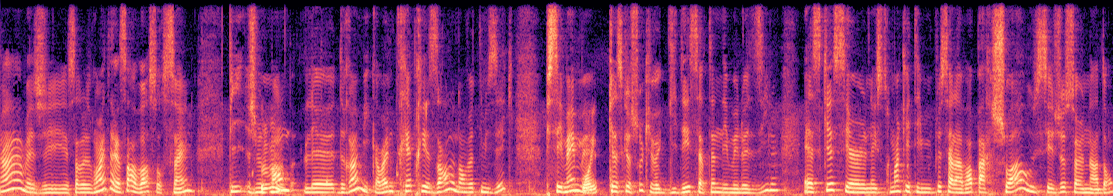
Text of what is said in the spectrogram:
Ah, ben j'ai, ça va être vraiment intéressant à voir sur scène. Puis je me Mhm. demande, le drum est quand même très présent là, dans votre musique. Puis c'est même, Oui. euh, qu'est-ce que je trouve qui va guider certaines des mélodies. là? Est-ce que c'est un instrument qui a été mis plus à l'avant par choix ou c'est juste un addon?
